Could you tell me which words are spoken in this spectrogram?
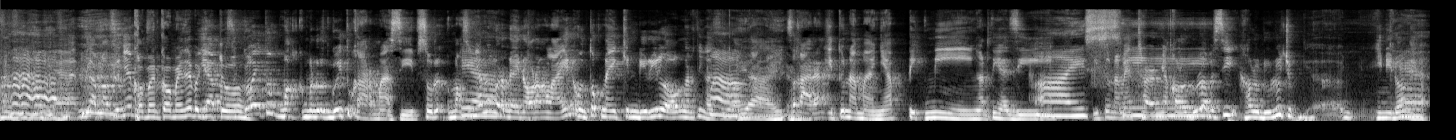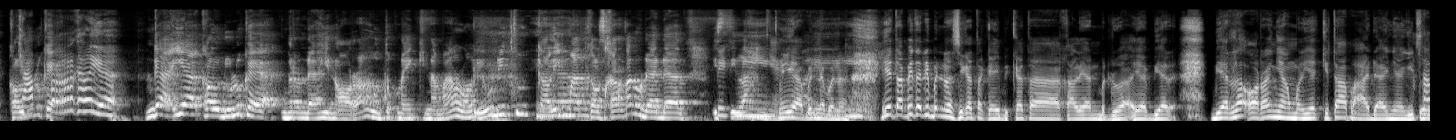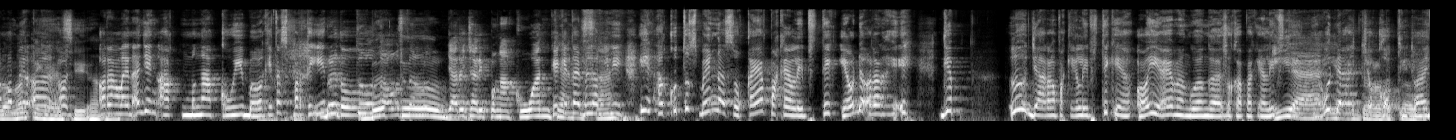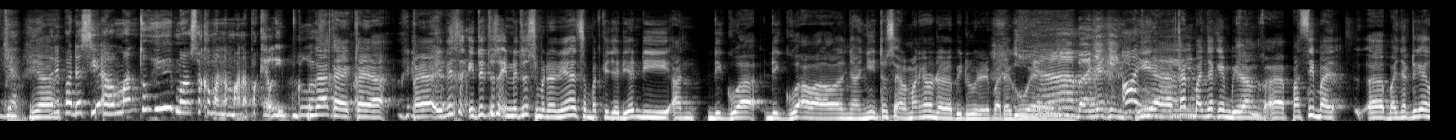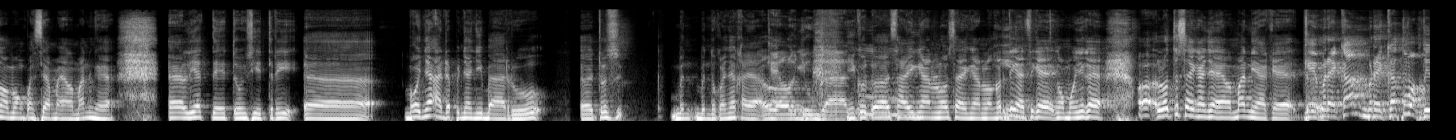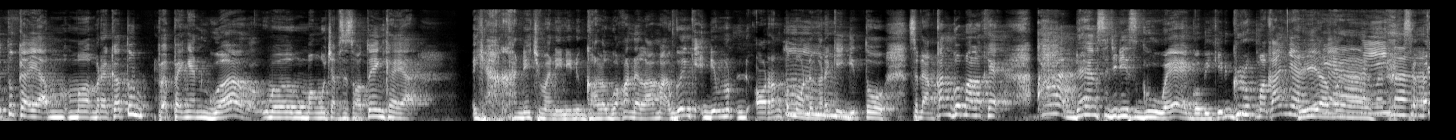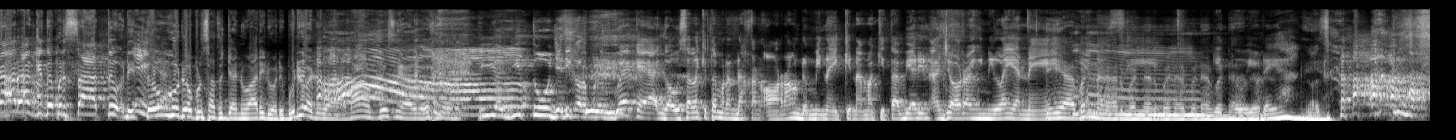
Ya, enggak maksudnya Komen-komennya Ya, begitu. maksud gue itu menurut gue itu karma sih. Sur- Maksudnya Iya. lu ngerendahin orang lain untuk naikin diri lo, ngerti gak sih? lo? Iya, iya. Sekarang itu namanya pick me, ngerti gak sih? I itu namanya termnya. Kalau dulu apa sih? Kalau dulu cuk- eh, ini dong ya. Kalau dulu caper kayak kali ya. Enggak, iya kalau dulu kayak ngerendahin orang untuk naikin nama lo. Ya udah itu kalimat. Kalau sekarang kan udah ada istilahnya. Iya benar-benar. Iya tapi tadi benar sih kata kayak kata kalian berdua ya biar biarlah orang yang melihat kita apa adanya gitu Sama loh ngerti orang, gak sih? orang lain aja yang ak- mengakui bahwa kita seperti itu. Betul, gak usah Betul. cari-cari pengakuan Kayak kita Kenza. bilang gini, ih aku tuh sebenarnya nggak suka ya pakai lipstick. Ya udah orang, ih, Gap, lu jarang pakai lipstick ya? Oh iya emang gua nggak suka pakai lipstick. Iya, ya udah iya, betul, cukup betul, itu betul. aja. Iya. Daripada si Elman tuh, ih masa ke mana-mana pakai lip gloss. Enggak kayak kayak kayak ini itu tuh ini tuh sebenarnya sempat kejadian di an- di gua di gua awal-awal nyanyi terus Elman kan udah lebih dulu daripada gue. Iya, banyak yang Oh, gitu. Iya kan banyak yang bilang eh, pasti ba- eh, banyak juga yang ngomong pasti sama Elman kayak eh, lihat deh tuh si Tri eh, pokoknya ada penyanyi baru eh, terus bentukannya kayak, Kayak lo lo juga. ikut eh, saingan lo saingan lo ngerti Iya. gak sih kayak ngomongnya kayak oh, lo tuh saingannya Elman ya kayak Kayak mereka mereka tuh waktu itu kayak mereka tuh pe- pengen gua meng- mengucap sesuatu yang kayak Ya kan dia cuman ini Kalau gua kan udah lama Gue kayak dia Orang tuh mau Hmm. dengernya kayak gitu Sedangkan gue malah kayak Ada yang sejenis gue Gue bikin grup makanya Iya Ya kan? benar. benar. Sekarang kita bersatu Iya. ditunggu 21 Januari 2022. Mampus nggak lu? Iya gitu Jadi kalau menurut gue kayak nggak usah lah kita merendahkan orang Demi naikin nama kita Biarin aja orang yang nilai ya Nek Iya benar benar benar benar benar. Tuh yaudah ya nggak usah.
